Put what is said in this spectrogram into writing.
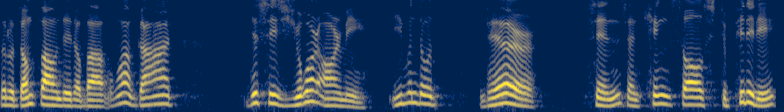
little dumbfounded about, wow, God, this is your army. Even though their sins and King Saul's stupidity,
